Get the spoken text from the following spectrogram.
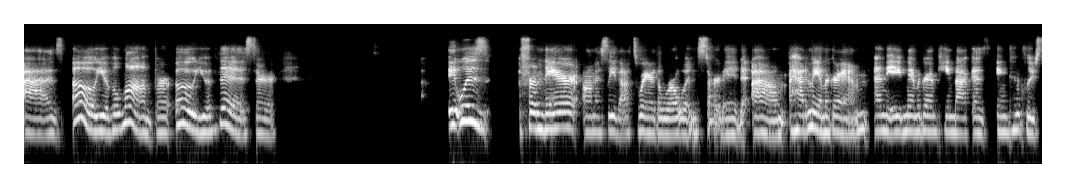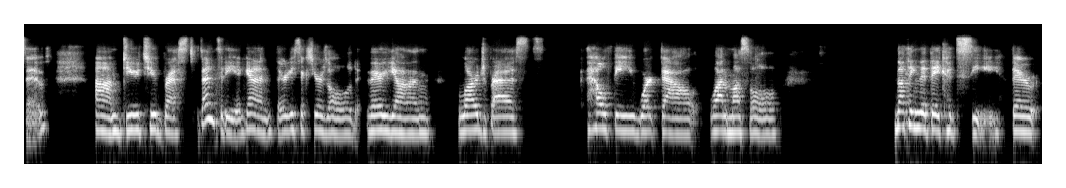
as, oh, you have a lump or oh, you have this or it was from there, honestly, that's where the whirlwind started. Um, I had a mammogram, and the mammogram came back as inconclusive um, due to breast density. Again, 36 years old, very young, large breasts, healthy, worked out, a lot of muscle. Nothing that they could see there.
